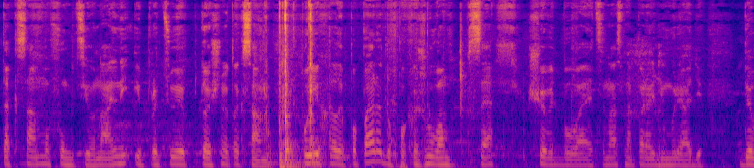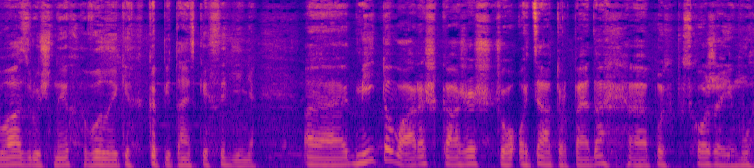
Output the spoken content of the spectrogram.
так само функціональний і працює точно так само. Поїхали попереду, покажу вам все, що відбувається у нас на передньому ряді. Два зручних великих капітанських сидіння. Е, мій товариш каже, що оця торпеда е, схожа йому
